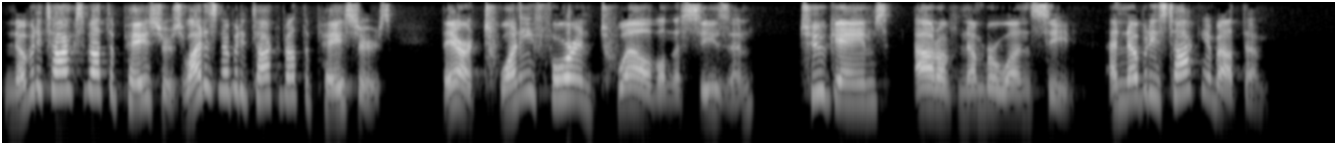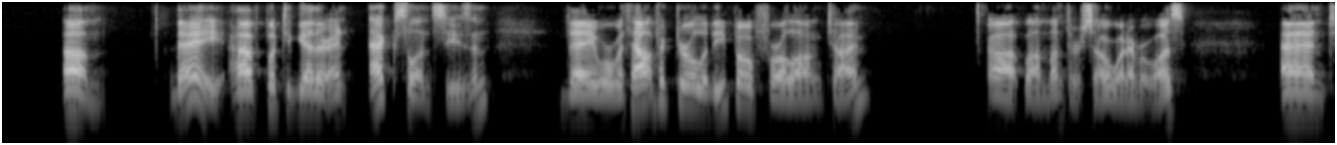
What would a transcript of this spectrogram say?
Nobody talks about the Pacers. Why does nobody talk about the Pacers? They are 24 and 12 on the season, two games out of number one seed, and nobody's talking about them. Um, they have put together an excellent season. They were without Victor Oladipo for a long time, uh, well, a month or so, whatever it was, and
